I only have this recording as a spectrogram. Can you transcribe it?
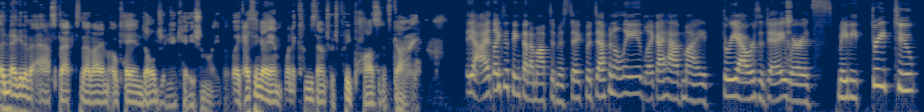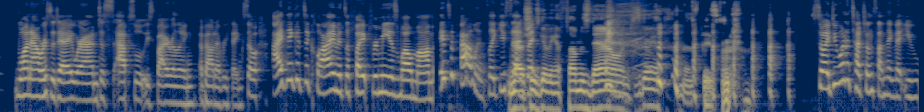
a negative aspect that I'm okay indulging occasionally. But like, I think I am when it comes down to it, a pretty positive guy. Yeah, I'd like to think that I'm optimistic, but definitely, like, I have my three hours a day where it's maybe three, two, one hours a day where I'm just absolutely spiraling about everything. So I think it's a climb. It's a fight for me as well, mom. It's a balance, like you said. Now she's giving a thumbs down. She's giving a thumbs down. So I do want to touch on something that you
